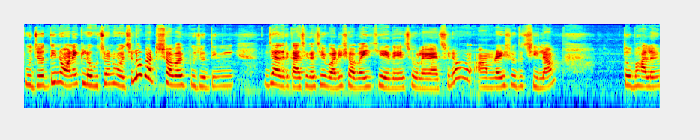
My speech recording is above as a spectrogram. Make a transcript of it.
পুজোর দিন অনেক লোকজন হয়েছিল বাট সবাই পুজোর দিনই যাদের কাছাকাছি বাড়ি সবাই খেয়ে দিয়ে চলে গেছিল, আমরাই শুধু ছিলাম। তো ভালোই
